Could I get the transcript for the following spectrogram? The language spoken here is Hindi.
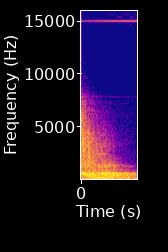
Amen.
